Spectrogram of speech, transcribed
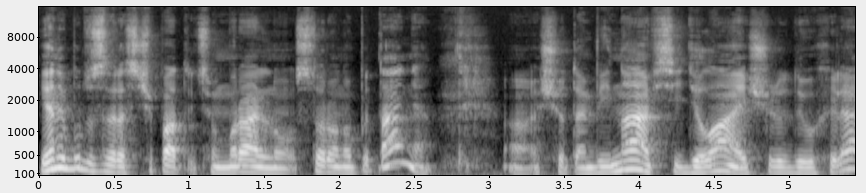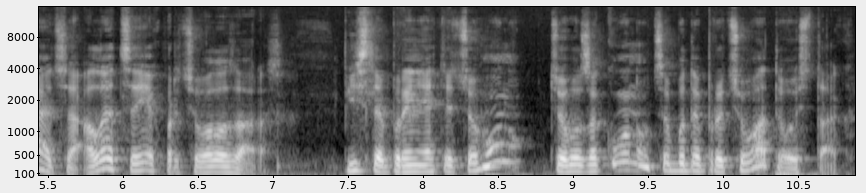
Я не буду зараз чіпати цю моральну сторону питання, що там війна, всі діла, і що люди ухиляються, але це як працювало зараз. Після прийняття цього, ну, цього закону це буде працювати ось так.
